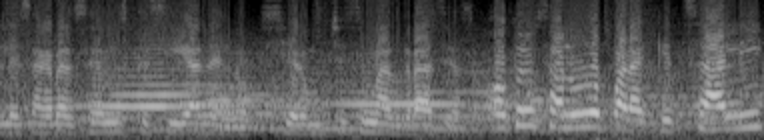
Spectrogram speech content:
les agradecemos que sigan el noticiero, muchísimas gracias. Otro saludo para Quetzali,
